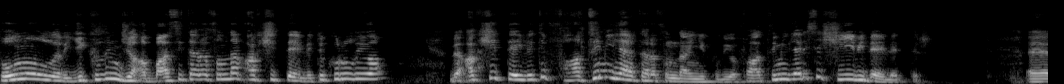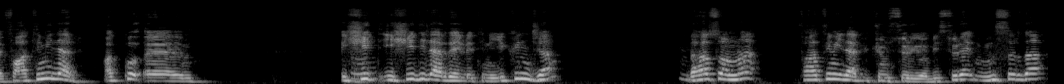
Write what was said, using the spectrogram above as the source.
Tolunoğulları yıkılınca Abbasi tarafından Akşit devleti kuruluyor. Ve Akşit devleti Fatimiler tarafından yıkılıyor. Fatimiler ise Şii bir devlettir. Ee, Fatimiler Akko, e, İşit, İşidiler devletini yıkınca daha sonra Fatimiler hüküm sürüyor bir süre. Mısır'da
